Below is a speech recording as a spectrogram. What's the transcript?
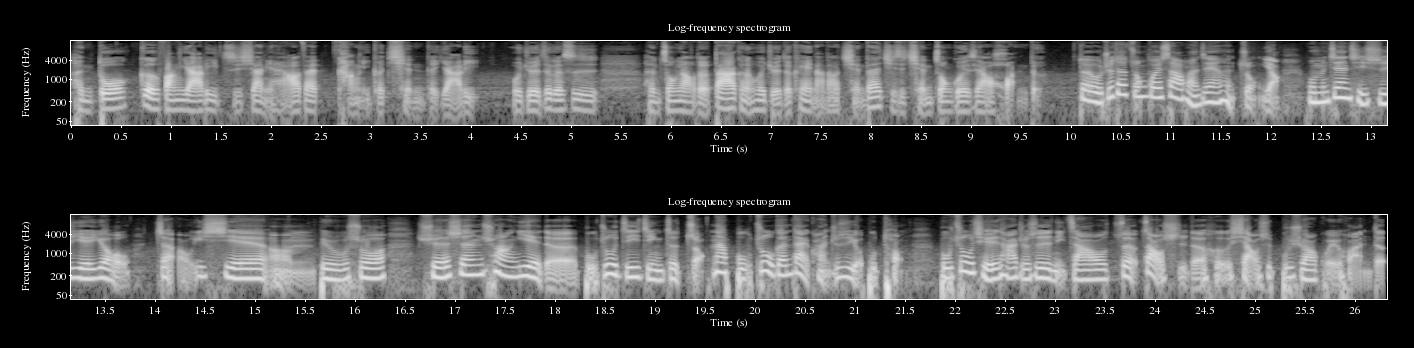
很多各方压力之下，你还要再扛一个钱的压力？我觉得这个是很重要的。大家可能会觉得可以拿到钱，但是其实钱终归是要还的。对，我觉得终归是要还，这点很重要。我们今天其实也有。找一些嗯，比如说学生创业的补助基金这种，那补助跟贷款就是有不同。补助其实它就是你招这造时的核销是不需要归还的。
